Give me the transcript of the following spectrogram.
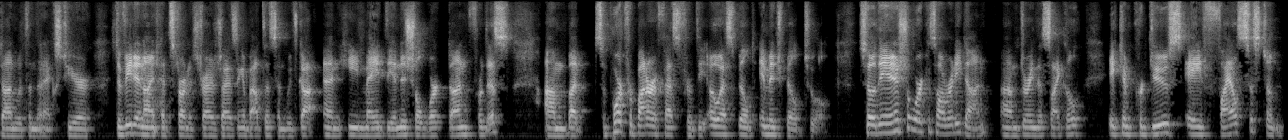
done within the next year, David and I had started strategizing about this, and we've got and he made the initial work done for this. Um, but support for Btrfs for the osbuild image build tool. So the initial work is already done um, during this cycle. It can produce a file system,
